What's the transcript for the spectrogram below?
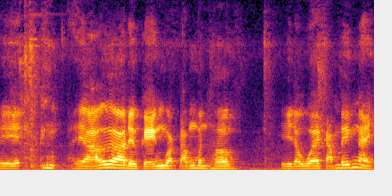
Thì thì ở à, điều kiện hoạt động bình thường, thì đầu que cảm biến này,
